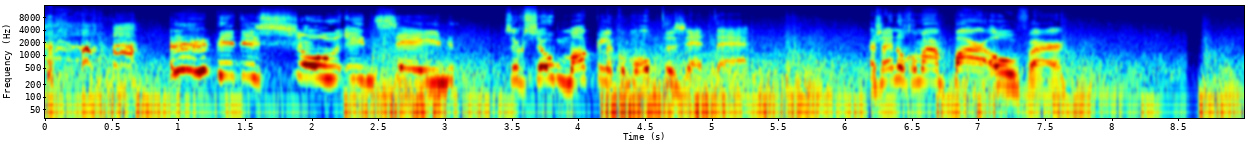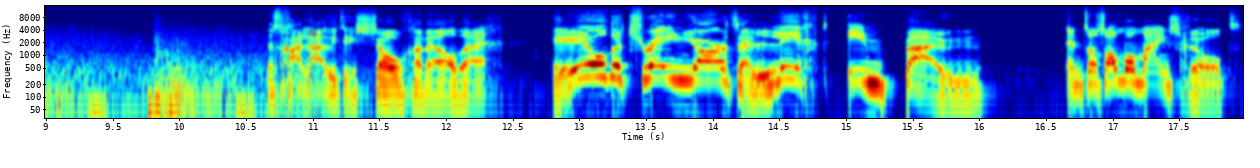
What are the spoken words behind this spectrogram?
Dit is zo insane. Het is ook zo makkelijk om op te zetten. Er zijn nog maar een paar over. Het geluid is zo geweldig. Heel de trainyard ligt in puin. En het was allemaal mijn schuld.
